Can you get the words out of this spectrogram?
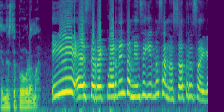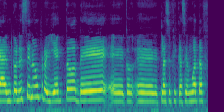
en este programa. Y este recuerden también seguirnos a nosotros, oigan, con este nuevo proyecto de eh, eh, clasificación WTF.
